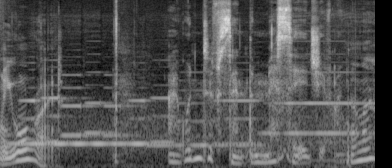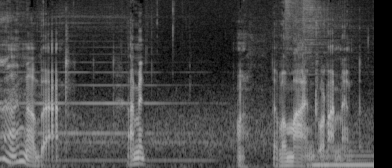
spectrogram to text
Are you all right? I wouldn't have sent the message if I. No, no, I know that. I meant. Well, never mind what I meant.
